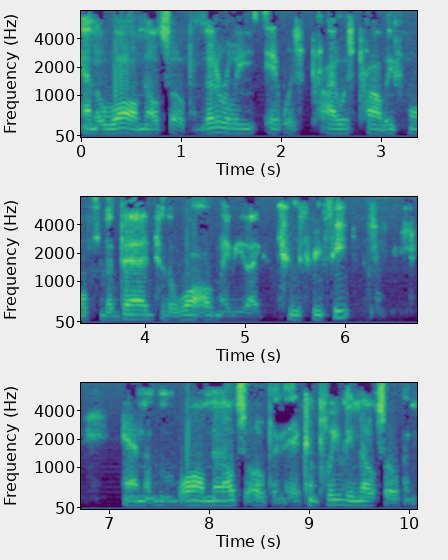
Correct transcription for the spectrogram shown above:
and the wall melts open. Literally, it was I was probably from the bed to the wall, maybe like two, three feet, and the wall melts open. It completely melts open,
